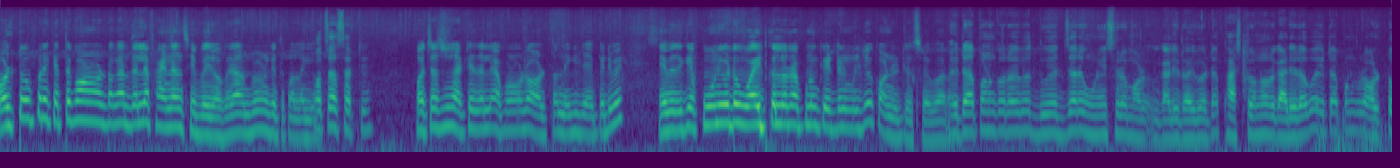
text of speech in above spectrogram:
ଅଲ୍ଟୋ ଉପରେ କେତେ କ'ଣ ଟଙ୍କା ଦେଲେ ଫାଇନାନ୍ସ ହେଇପାରିବ ଡାଉନ୍ ପେମେଣ୍ଟ କେତେ କ'ଣ ଲାଗିବ ପଚାଶ ଷାଠିଏ ପଚାଶ ଷାଠିଏ ଦେଲେ ଆପଣ ଗୋଟେ ଅଲ୍ଟୋ ନେଇକି ଯାଇପାରିବେ ଏବେ ଦେଖିବେ ପୁଣି ଗୋଟେ ହ୍ୱାଇଟ୍ କଲର୍ ଆପଣଙ୍କୁ କେଟେନ୍ ମିଳିଯିବ କ'ଣ ଡିଟେଲ୍ସ ରହିବ ଏଇଟା ଆପଣଙ୍କର ରହିବ ଦୁଇ ହଜାର ଉଣେଇଶର ଗାଡ଼ି ରହିବ ଏଇଟା ଫାଷ୍ଟ ଓନର ଗାଡ଼ି ରହିବ ଏଇଟା ଆପଣଙ୍କର Alto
